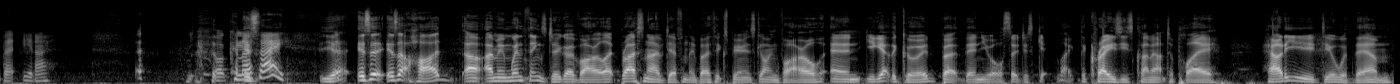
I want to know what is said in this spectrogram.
but you know. What can I say? Yeah. Is it is it hard? Uh, I mean, when things do go viral, like Bryce and I have definitely both experienced going viral, and you get the good, but then you also just get like the crazies come out to play. How do you deal with them,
